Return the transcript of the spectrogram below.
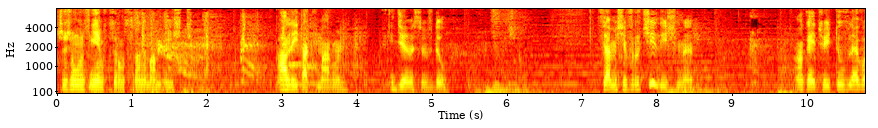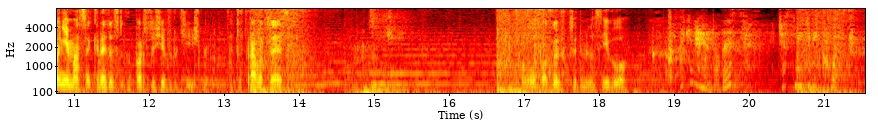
Szczerze mówiąc, nie wiem, w którą stronę mam iść. Ale i tak umarłem. Idziemy sobie w dół. Chwila, my się wróciliśmy. Okej, czyli tu w lewo nie ma sekretów, tylko po prostu się wróciliśmy. A tu w prawo co jest? O, pokój, w którym nas nie było. I can just need to be quick.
